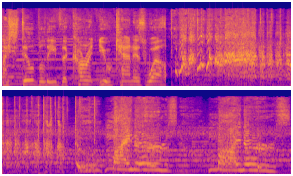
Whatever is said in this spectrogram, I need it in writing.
I still believe the current you can as well. Miners! Miners!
